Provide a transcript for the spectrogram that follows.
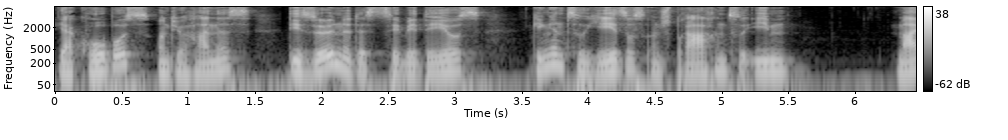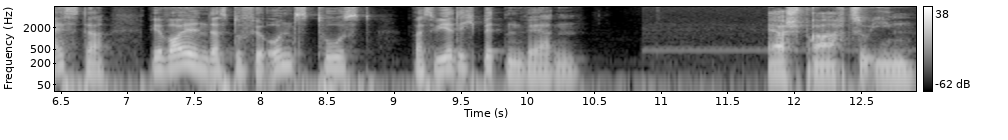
Jakobus und Johannes, die Söhne des Zebedeus, gingen zu Jesus und sprachen zu ihm: Meister, wir wollen, dass du für uns tust, was wir dich bitten werden. Er sprach zu ihnen,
